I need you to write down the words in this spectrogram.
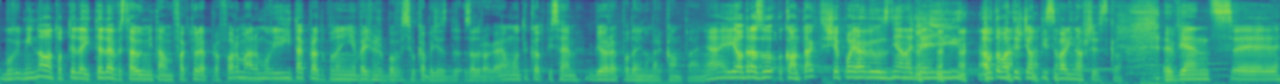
mówi mi, no to tyle i tyle, wystawił mi tam fakturę pro forma, ale mówi i tak prawdopodobnie nie weźmiesz, bo wysyłka będzie za droga. Ja mu tylko odpisałem, biorę, podaj numer konta, nie? I od razu kontakt się pojawił z dnia na dzień i automatycznie odpisywali na wszystko. Więc, y,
